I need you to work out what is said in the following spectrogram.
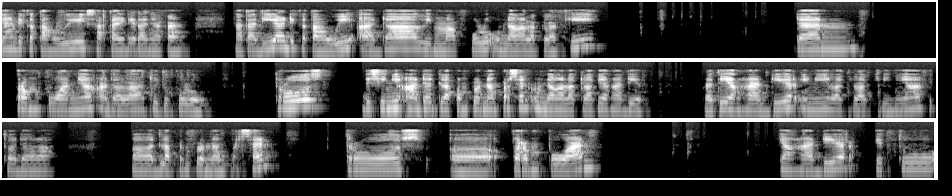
yang diketahui serta yang ditanyakan. Nah, tadi yang diketahui ada 50 undangan laki-laki dan perempuannya adalah 70. Terus di sini ada 86% undangan laki-laki yang hadir. Berarti yang hadir ini laki-lakinya itu adalah uh, eh, 86%. Terus uh, perempuan yang hadir itu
